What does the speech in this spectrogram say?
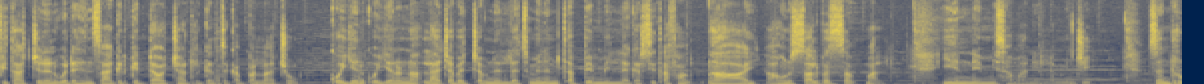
ፊታችንን ወደ ሕንፃ ግድግዳዎች አድርገን ተቀበልናቸው። ቆየን ቆየንና ላጨበጨብንለት ምንም ጠብ የሚል ነገር ሲጠፋ አይ አሁንስ አልበዛም አል ይህን የሚሰማን የለም እንጂ ዘንድሮ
